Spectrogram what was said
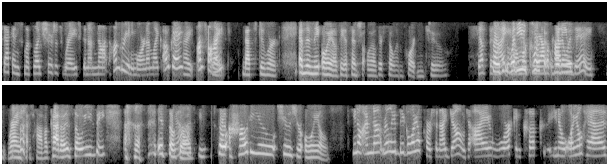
seconds, my blood sugar's raised, and I'm not hungry anymore. And I'm like, okay, right, I'm fine. Right. That's do work. And then the oils, the essential oils, are so important too. Yep. So, do, what do you cook? What do you, a day? right avocado is so easy it's so yeah. good so how do you choose your oils you know i'm not really a big oil person i don't i work and cook you know oil has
